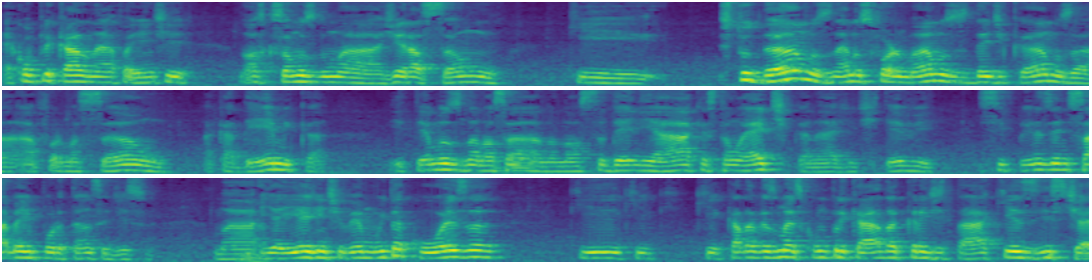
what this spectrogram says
é complicado, né? A gente, nós que somos de uma geração que estudamos, né, nos formamos, dedicamos à, à formação acadêmica e temos na nossa, no nosso DNA a questão ética, né? A gente teve disciplinas e a gente sabe a importância disso. Mas, é. E aí a gente vê muita coisa que, que, que é cada vez mais complicado acreditar que existe a,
